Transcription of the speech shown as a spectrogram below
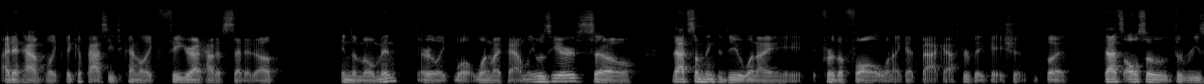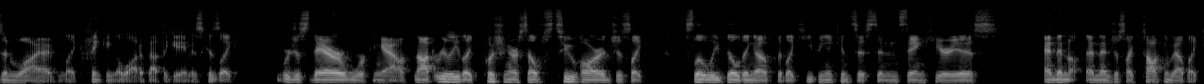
i didn't have like the capacity to kind of like figure out how to set it up in the moment or like well when my family was here so that's something to do when i for the fall when i get back after vacation but that's also the reason why i'm like thinking a lot about the game is because like we're just there working out not really like pushing ourselves too hard just like slowly building up but like keeping it consistent and staying curious and then and then just like talking about like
